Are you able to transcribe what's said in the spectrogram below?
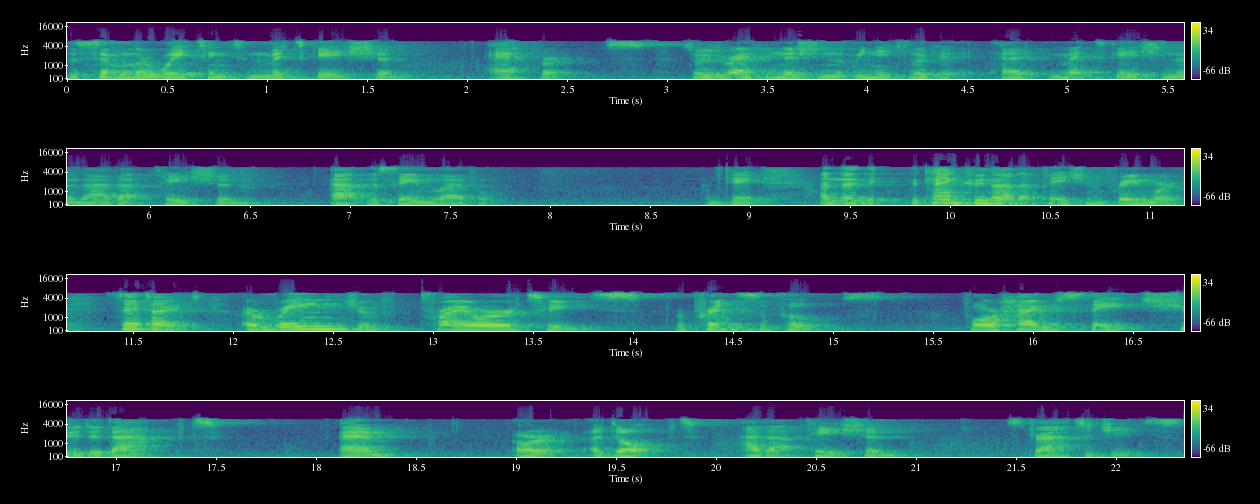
the similar weighting to the mitigation efforts. So it was recognition that we need to look at uh, mitigation and adaptation at the same level. Okay? And the, the Cancun Adaptation Framework set out a range of priorities or principles for how states should adapt um, or adopt adaptation strategies.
